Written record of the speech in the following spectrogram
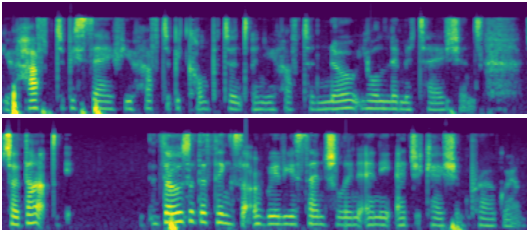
You have to be safe, you have to be competent, and you have to know your limitations. So that those are the things that are really essential in any education program.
